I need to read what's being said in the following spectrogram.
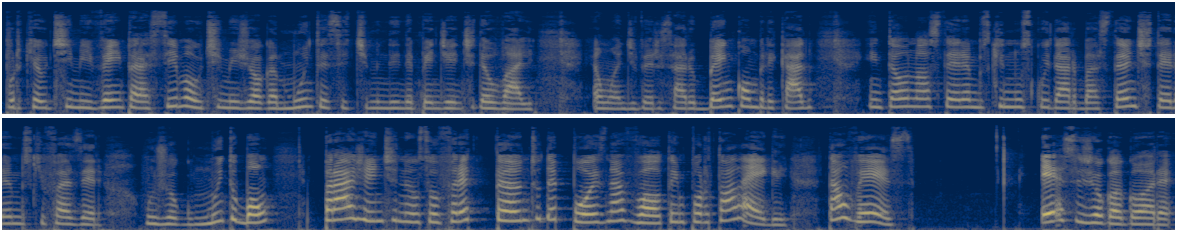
porque o time vem para cima, o time joga muito esse time do Independiente Del Vale. É um adversário bem complicado, então nós teremos que nos cuidar bastante, teremos que fazer um jogo muito bom para a gente não sofrer tanto depois na volta em Porto Alegre. Talvez esse jogo agora,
